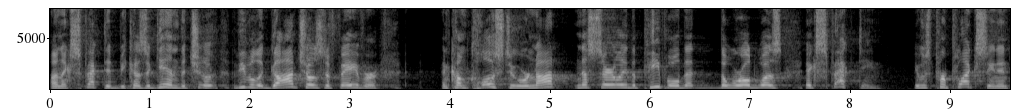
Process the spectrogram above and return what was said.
unexpected because, again, the, cho- the people that God chose to favor and come close to were not necessarily the people that the world was expecting. It was perplexing. And,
